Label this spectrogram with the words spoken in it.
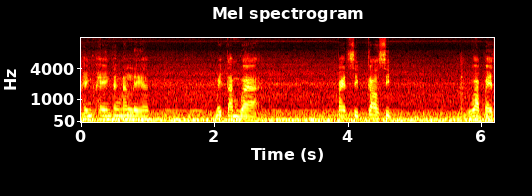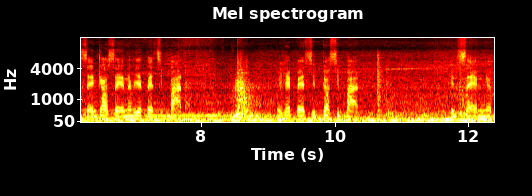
แพงๆทั้งนั้นเลยครับ ไม่ต่ำกว่า 80 90 หรือว่า 8 0 0 0 0 9 0 0 0นะไม่ใช่ 80 บาท ไม่ใช่ 80 90 บาท เป็นแสนครับ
